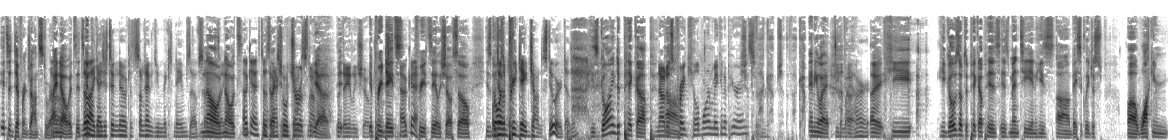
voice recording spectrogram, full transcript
It's a different John Stewart. I know. It's it's no, like I just didn't know because sometimes you mix names up. So No, it's like- no, it's- okay. So it's, it's an actual I'm sure John it's Stewart. not Yeah, the, the it- Daily Show. it predates Okay. predates Daily Show. So he's Well, it going doesn't predate John Stewart, does it? he's going to pick up Now, does um, Craig Kilborn make an appearance? Shut the or- fuck up! Shut the fuck up! Anyway, In my heart. uh, he he goes up to pick up his his mentee, and he's uh, basically just uh, walking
